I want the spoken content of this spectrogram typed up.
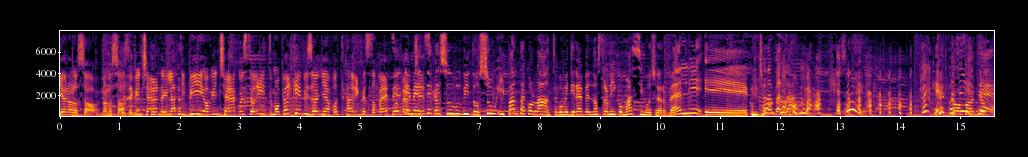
Io non lo so, non lo so se vinceranno i lati B o vincerà questo ritmo. Perché bisogna votare questo pezzo? Perché Francesca? mettete subito su i pantacollant, come direbbe il nostro amico Massimo Cervelli, e cominciate a ballare. Sì. Perché Che è così cosa anni termine.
